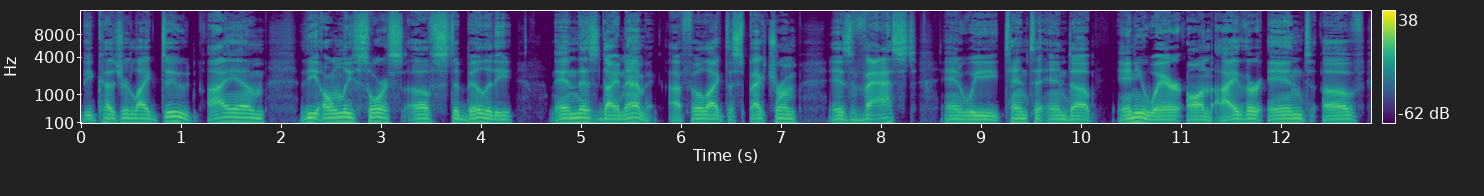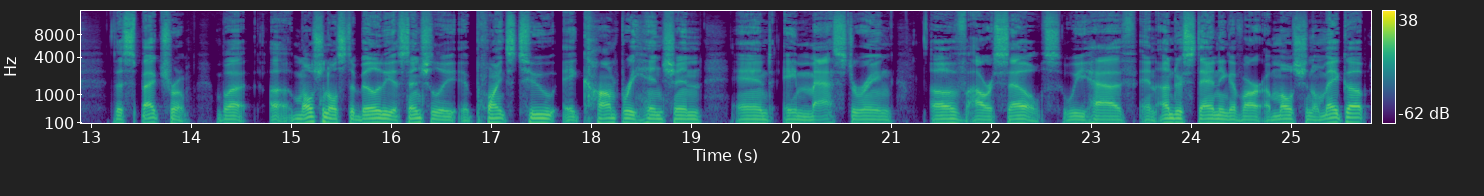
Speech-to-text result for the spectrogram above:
because you're like, dude, I am the only source of stability in this dynamic? I feel like the spectrum is vast and we tend to end up anywhere on either end of the spectrum, but uh, emotional stability essentially it points to a comprehension and a mastering of ourselves. We have an understanding of our emotional makeup,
